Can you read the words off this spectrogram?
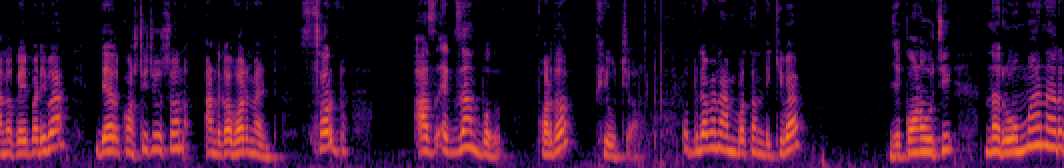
ଆମେ କହିପାରିବା they are constitution and government serve as example for the future ତ ପିଲାମାନେ ଆମେ ବର୍ତ୍ତମାନ ଦେଖିବା ଯେ କ'ଣ ହେଉଛି ନା Roman are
